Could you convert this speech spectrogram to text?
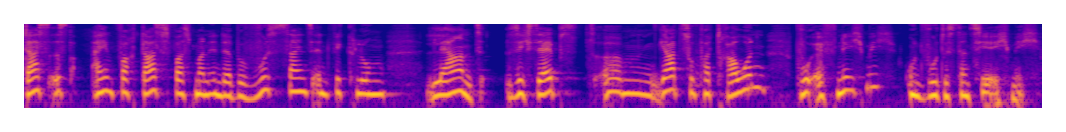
das ist einfach das, was man in der Bewusstseinsentwicklung lernt, sich selbst ähm, ja zu vertrauen. Wo öffne ich mich und wo distanziere ich mich?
